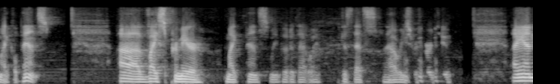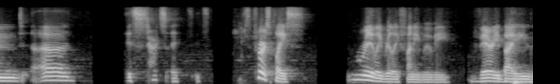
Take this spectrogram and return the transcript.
Michael Pence. Uh, Vice Premier Mike Pence, let me put it that way, because that's how he's referred to. And uh, it starts, it, it's first place, really, really funny movie, very biting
